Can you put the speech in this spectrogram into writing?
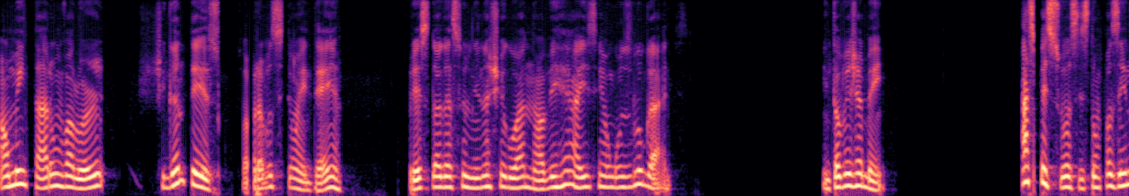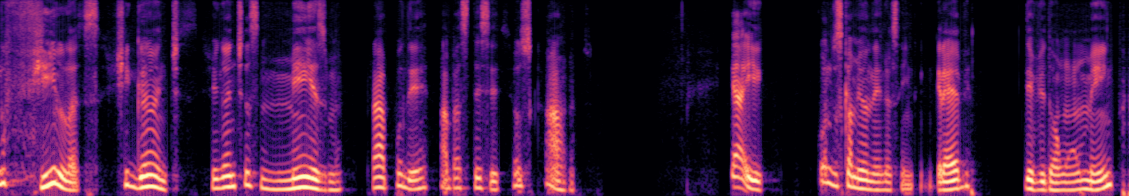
aumentaram um valor gigantesco. Só para você ter uma ideia, o preço da gasolina chegou a R$ reais em alguns lugares. Então veja bem, as pessoas estão fazendo filas gigantes, gigantes mesmo, para poder abastecer seus carros. E aí, quando os caminhoneiros entram em greve, devido a um aumento,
